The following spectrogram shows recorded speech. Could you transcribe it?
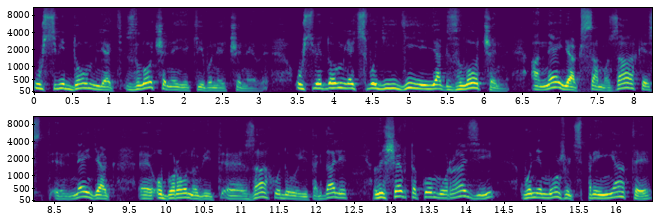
усвідомлять злочини, які вони чинили, усвідомлять свої дії як злочин, а не як самозахист, е, не як е, оборону від Заходу і так далі. Лише в такому разі вони можуть сприйняти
